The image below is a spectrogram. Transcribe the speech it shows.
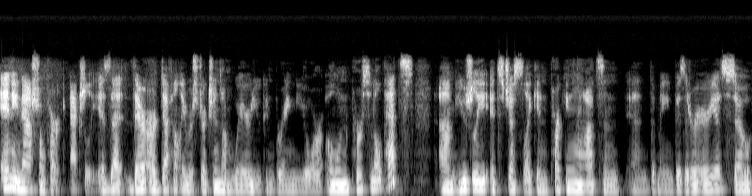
any national park actually is that there are definitely restrictions on where you can bring your own personal pets. Um, usually, it's just like in parking lots and and the main visitor areas. So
